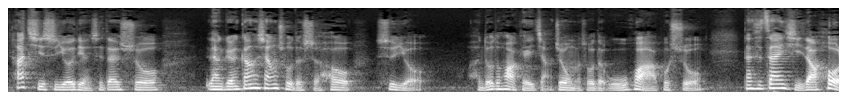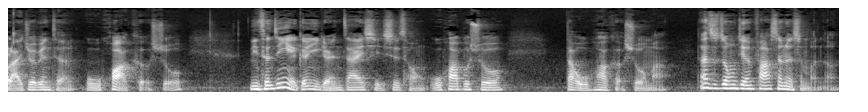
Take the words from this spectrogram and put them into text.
他其实有点是在说，两个人刚相处的时候是有很多的话可以讲，就我们说的无话不说。但是在一起到后来就变成无话可说。你曾经也跟一个人在一起，是从无话不说到无话可说吗？但是中间发生了什么呢？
